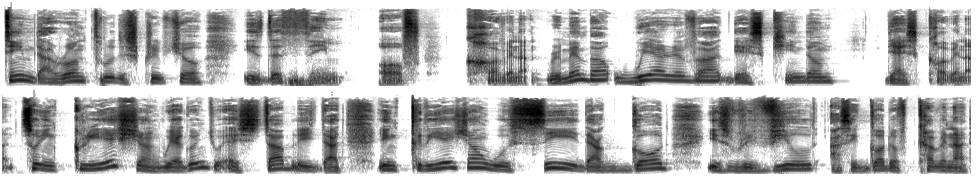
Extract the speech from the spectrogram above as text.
theme that run through the scripture is the theme of covenant. Remember, wherever there's kingdom, there is covenant. So in creation, we are going to establish that in creation, we'll see that God is revealed as a God of covenant.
